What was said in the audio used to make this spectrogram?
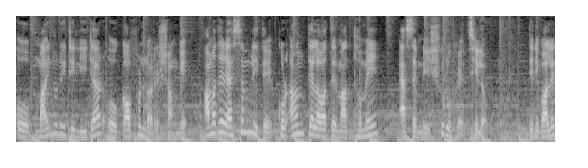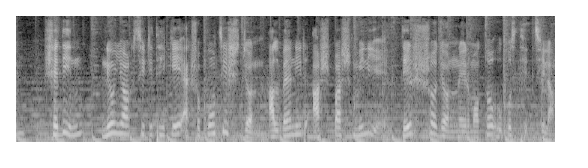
ও মাইনরিটি লিডার ও গভর্নরের সঙ্গে। আমাদের অ্যাসেম্বলিতে কোরআন তেলাওয়াতের মাধ্যমে অ্যাসেম্বলি শুরু হয়েছিল। তিনি বলেন সেদিন নিউ ইয়র্ক সিটি থেকে একশো পঁচিশ জন আলবানির আশপাশ মিলিয়ে দেড়শো জনের মতো উপস্থিত ছিলাম।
